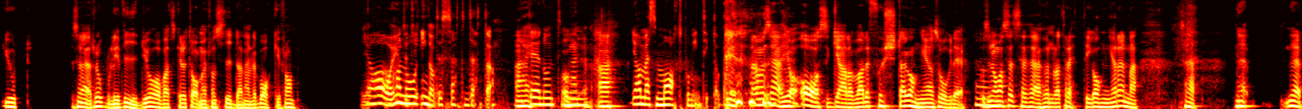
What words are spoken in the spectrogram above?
gjort sån här rolig video av att ska du ta mig från sidan eller bakifrån? Jag har ju inte nog TikTok. inte sett detta. Nej. Det är nog inte Och, min... äh, Jag har mest mat på min TikTok. Nej, men så här, jag asgarvade första gången jag såg det. Och sen har man sett så här 130 gånger denna. Så här, nej, nej,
